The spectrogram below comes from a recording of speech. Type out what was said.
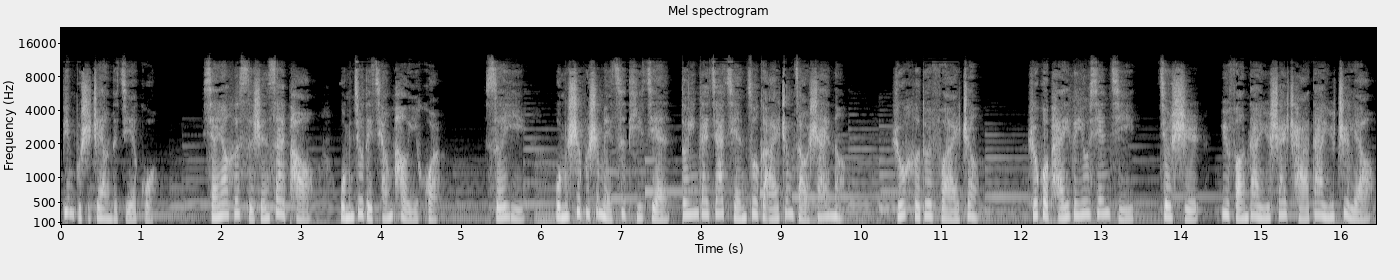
并不是这样的结果，想要和死神赛跑，我们就得强跑一会儿。所以，我们是不是每次体检都应该加钱做个癌症早筛呢？如何对付癌症？如果排一个优先级，就是预防大于筛查大于治疗。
